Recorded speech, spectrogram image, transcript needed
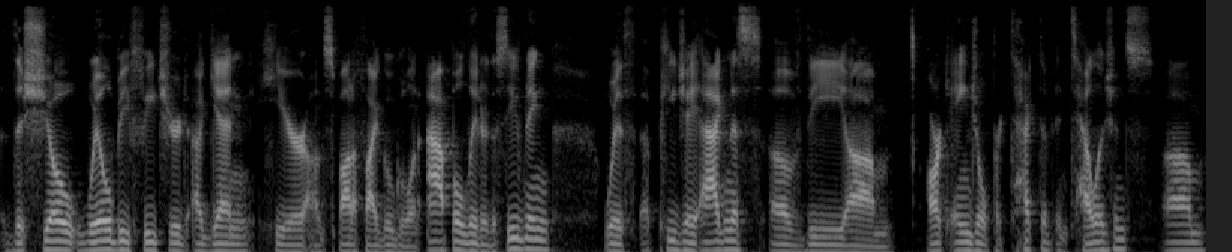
the show will be featured again here on Spotify, Google, and Apple later this evening with uh, PJ Agnes of the um, Archangel Protective Intelligence. Um,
